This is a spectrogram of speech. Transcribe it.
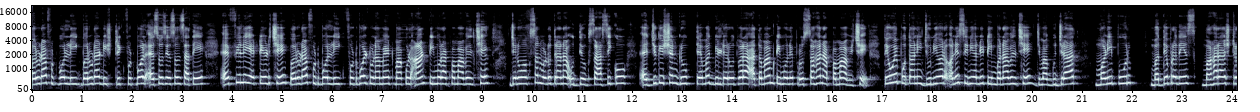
Baroda football league Baroda district football association સાથે એફિલિએટેડ છે. બરોડા ફૂટબોલ લીગ ફૂટબોલ ટુર્નામેન્ટમાં કુલ આઠ ટીમો રાખવામાં આવેલ છે, જેનું ઓક્શન વડોદરાના ઉદ્યોગ સાહસિકો એજ્યુકેશન ગ્રુપ તેમજ બિલ્ડરો દ્વારા આ તમામ ટીમોને પ્રોત્સાહન આપવામાં આવ્યું છે. તેઓએ પોતાની જુનિયર અને સિનિયરની ટીમ બનાવેલ છે, જેમાં ગુજરાત, મણિપુર, મધ્યપ્રદેશ, મહારાષ્ટ્ર,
